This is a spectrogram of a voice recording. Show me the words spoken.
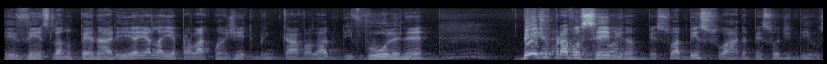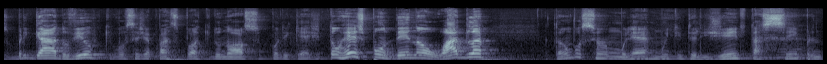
eventos lá no Pé na Areia e ela ia pra lá com a gente, brincava lá de vôlei, né? Beijo pra você. Mila. Pessoa abençoada, pessoa de Deus. Obrigado, viu? Que você já participou aqui do nosso podcast. Então, respondendo ao Adla, então você é uma mulher muito inteligente, tá sempre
